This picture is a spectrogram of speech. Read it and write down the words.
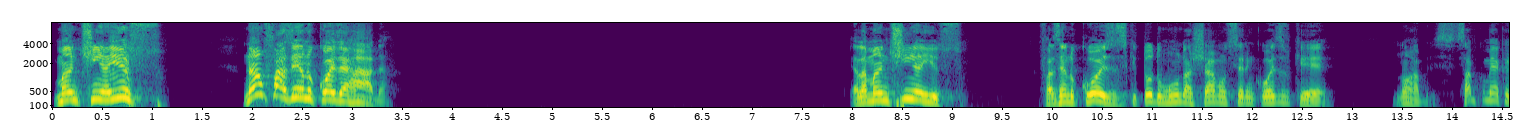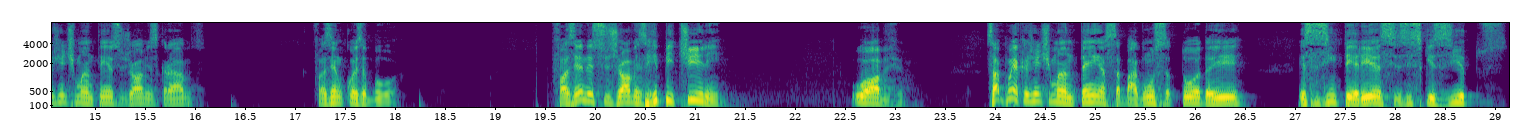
mantinha isso, não fazendo coisa errada. Ela mantinha isso, fazendo coisas que todo mundo achava serem coisas o quê? Nobres. Sabe como é que a gente mantém esses jovens escravos? Fazendo coisa boa. Fazendo esses jovens repetirem o óbvio. Sabe como é que a gente mantém essa bagunça toda aí? Esses interesses esquisitos,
